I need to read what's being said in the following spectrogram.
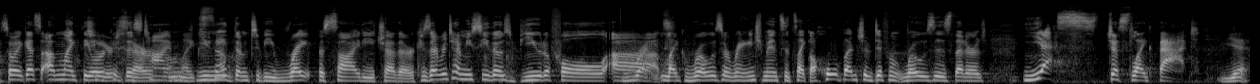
So I guess unlike the orchids this time, like you so. need them to be right beside each other because every time you see those beautiful uh, Right. like rose arrangements, it's like a whole bunch of different roses that are yes, just like that. Yes.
